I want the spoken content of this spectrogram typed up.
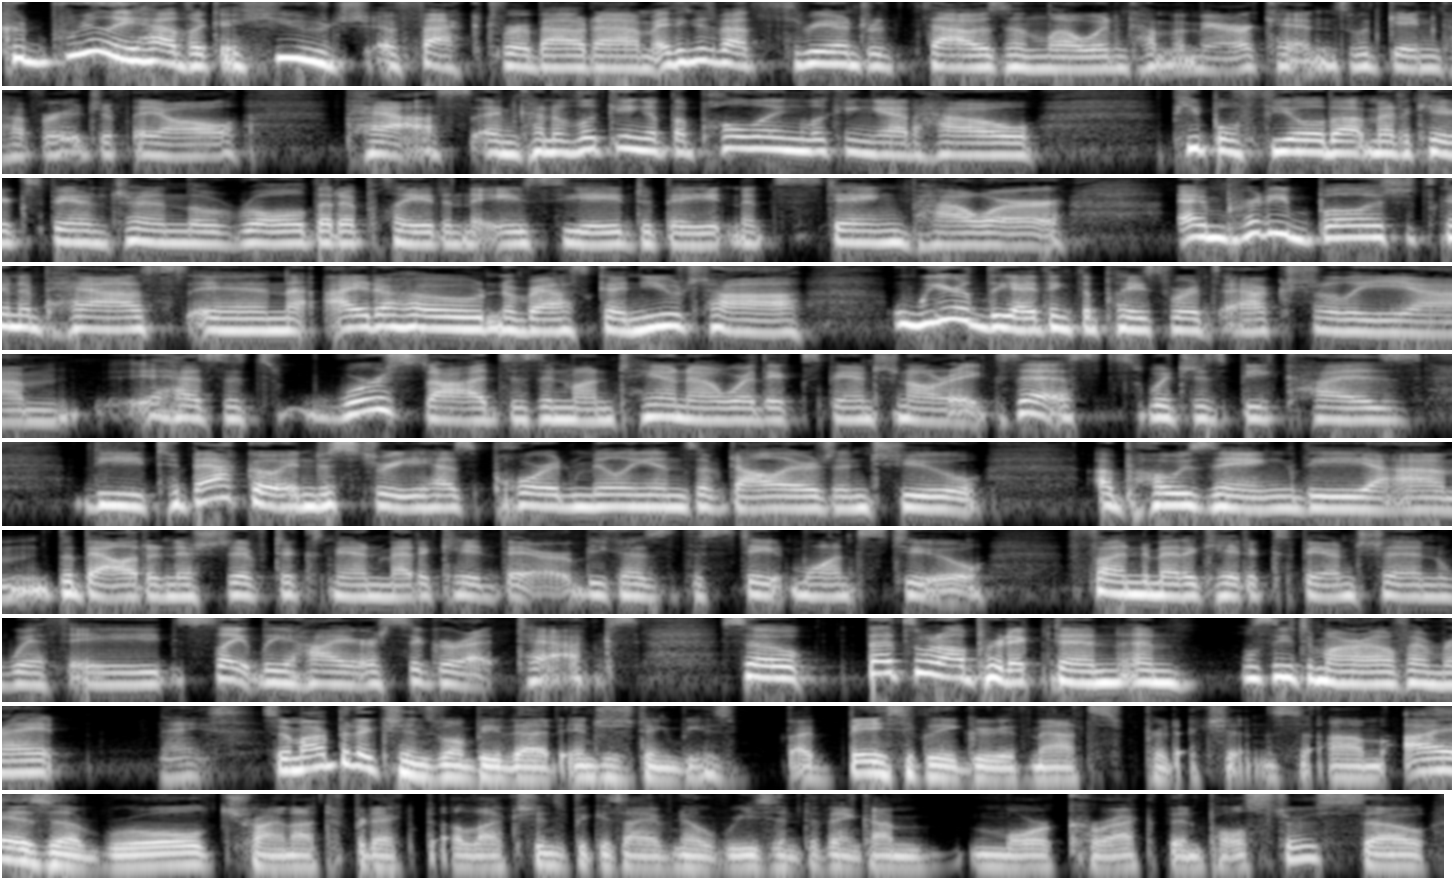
could really have like a huge effect for about um, I think it's about 300,000 low income Americans would gain coverage if they all pass. And kind of looking at the polling, looking at how people feel about Medicaid expansion, the role that it played in the ACA debate and its staying power. I'm pretty bullish it's going to pass in Idaho, Nebraska, and Utah. Weirdly, I think the place where it's actually um, it has its worst odds is in Montana, where the expansion already exists, which is because the tobacco industry has poured millions of dollars into opposing the um, the ballot initiative to expand Medicaid there because the state wants to fund Medicaid expansion with a slightly higher cigarette tax. So that's what I'll predict in, and we'll see tomorrow if I'm right. Nice. So my predictions won't be that interesting because I basically agree with Matt's predictions. Um, I, as a rule, try not to predict elections because I have no reason to think I'm more correct than pollsters. So,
